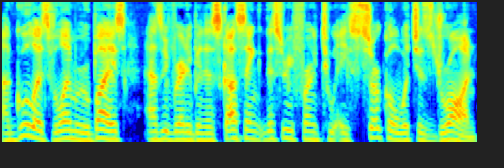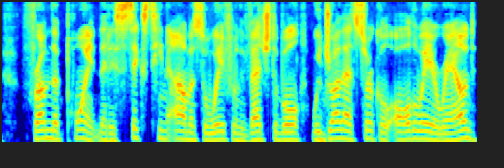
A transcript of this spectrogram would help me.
Agulas rubais, as we've already been discussing, this is referring to a circle which is drawn from the point that is 16 amas away from the vegetable. We draw that circle all the way around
